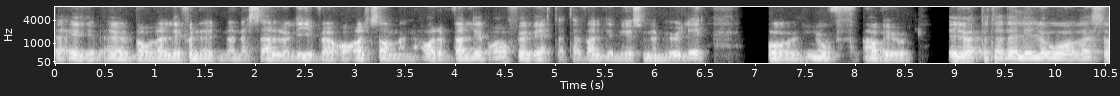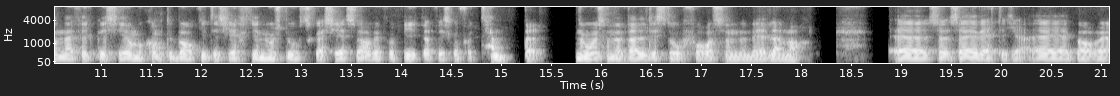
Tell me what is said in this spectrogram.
jeg, er bare veldig fornøyd med meg selv og livet og alt sammen. Har det veldig bra, for jeg vet at det er veldig mye som er mulig. Og nå har vi jo i løpet av det lille året som jeg fikk beskjed om å komme tilbake til kirken, noe stort skal skje, så har vi fått vite at vi skal få tempel. Noe som er veldig stort for oss som medlemmer. Eh, så, så jeg vet ikke. Jeg, bare,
